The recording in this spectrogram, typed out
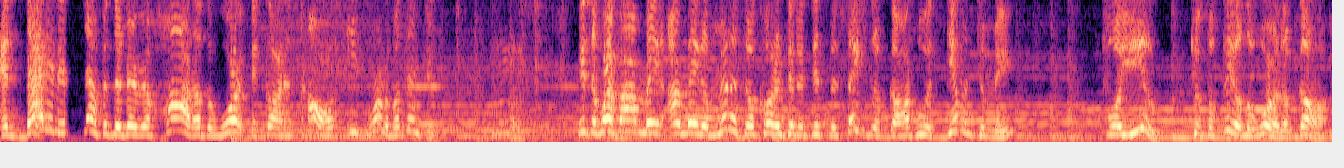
And that in itself is the very heart of the work that God has called each one of us into. He said, wherefore I made, I made a minister according to the dispensation of God who is given to me for you to fulfill the word of God.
